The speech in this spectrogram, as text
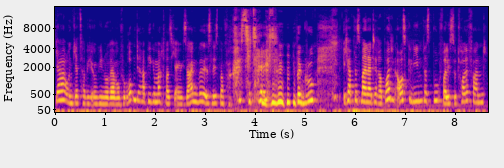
Ja, und jetzt habe ich irgendwie nur Werbung für Gruppentherapie gemacht. Was ich eigentlich sagen will, ist, lest mal von Christy Tate, The Group. Ich habe das meiner Therapeutin ausgeliehen, das Buch, weil ich es so toll fand.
